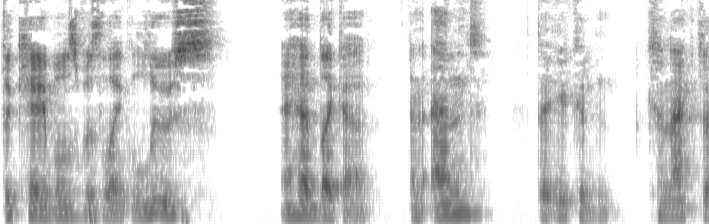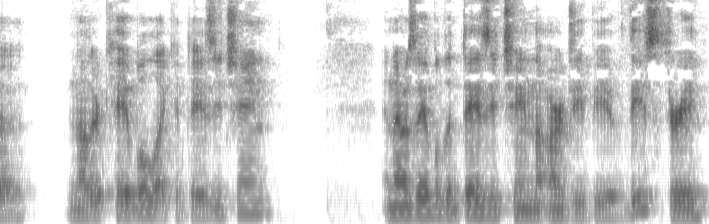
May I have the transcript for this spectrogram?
the cables was like loose. It had like a an end that you could connect a, another cable like a daisy chain. And I was able to daisy chain the RGB of these three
